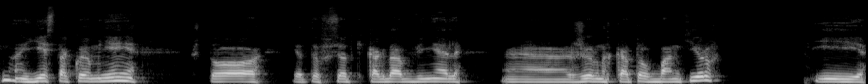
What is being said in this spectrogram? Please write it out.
Есть такое мнение, что это все-таки когда обвиняли э, жирных котов банкиров и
